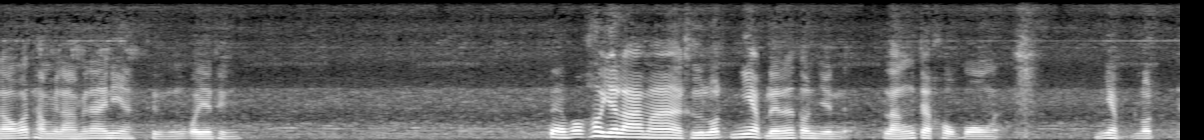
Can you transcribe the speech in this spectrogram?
เราก็ทำเวลาไม่ได้เนี่ย ถึงกว่าจะถึง แต่พอเข้ายะลามาคือรถเงียบเลยนะตอนเย็นหลังจากหกโมงอะเงียบรถแท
